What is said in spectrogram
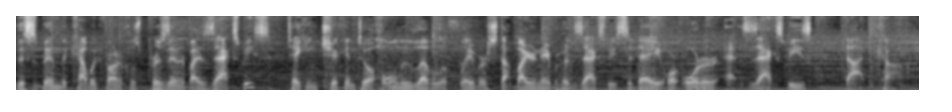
This has been the Cowboy Chronicles presented by Zaxby's, taking chicken to a whole new level of flavor. Stop by your neighborhood Zaxby's today or order at zaxby's.com.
